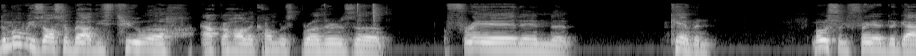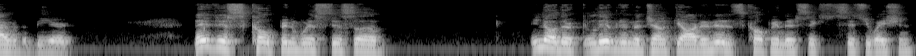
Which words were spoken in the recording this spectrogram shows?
The movie is also about these two uh, alcoholic homeless brothers, uh, Fred and uh, Kevin. Mostly Fred, the guy with the beard. They're just coping with this, uh, you know, they're living in a junkyard and they're just coping their situation.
